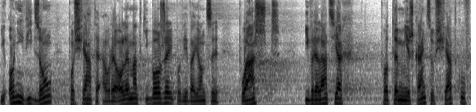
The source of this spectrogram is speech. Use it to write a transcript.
I oni widzą poświatę, aureole Matki Bożej, powiewający płaszcz i w relacjach potem mieszkańców, świadków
